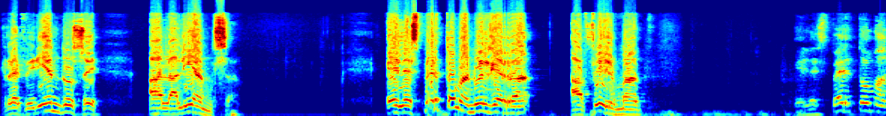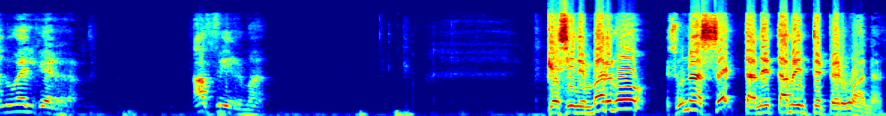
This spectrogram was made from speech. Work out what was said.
refiriéndose a la alianza. El experto Manuel Guerra afirma, el experto Manuel Guerra afirma que sin embargo es una secta netamente peruana.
